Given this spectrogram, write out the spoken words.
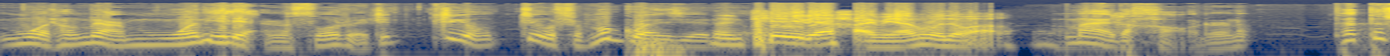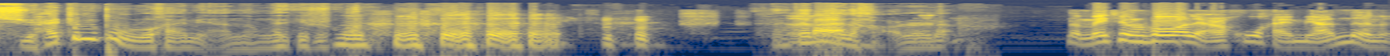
磨成面抹你脸上锁水，这这有这有什么关系？那你贴一点海绵不就完了？卖的好着呢，它它许还真不如海绵呢。我跟你说，他卖的好着呢。那没听说我脸上糊海绵的呢。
